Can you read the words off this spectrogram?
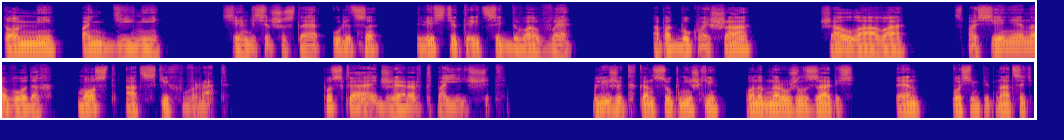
«Томми Пандини», 76-я улица, 232В, а под буквой «Ш» Шалава. Спасение на водах. Мост адских врат. Пускай Джерард поищет. Ближе к концу книжки он обнаружил запись. Дэн, 8.15,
